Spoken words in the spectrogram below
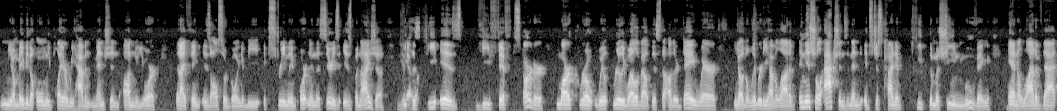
you know maybe the only player we haven't mentioned on New York that I think is also going to be extremely important in this series is Betnijah Yep. because he is the fifth starter. Mark wrote really well about this the other day, where you know the Liberty have a lot of initial actions, and then it's just kind of keep the machine moving, and a lot of that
